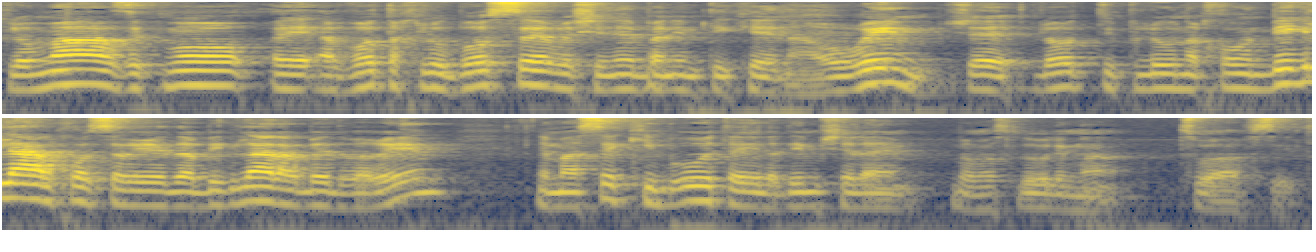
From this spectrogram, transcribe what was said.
כלומר, זה כמו אה, אבות אכלו בוסר ושיני בנים תיקנה. ההורים שלא טיפלו נכון בגלל חוסר ידע, בגלל הרבה דברים, למעשה קיבעו את הילדים שלהם במסלול עם התשואה האפסית.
